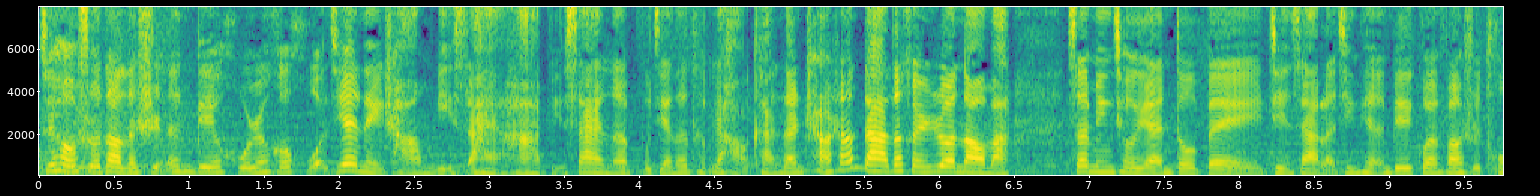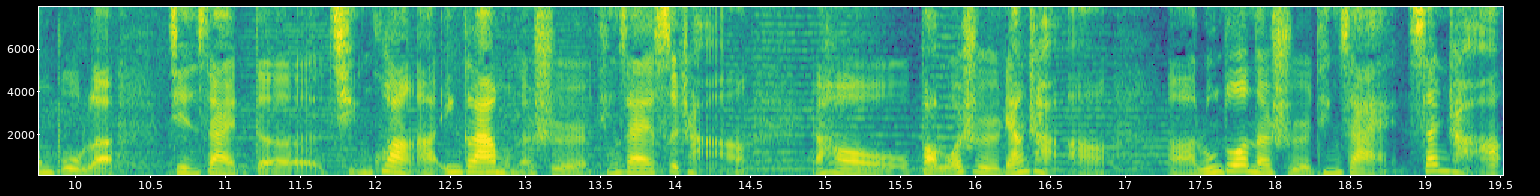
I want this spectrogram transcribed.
最后说到的是 NBA 湖人和火箭那场比赛哈，比赛呢不见得特别好看，但场上打得很热闹嘛。三名球员都被禁赛了。今天 NBA 官方是通布了禁赛的情况啊，英格拉姆呢是停赛四场，然后保罗是两场，啊，隆多呢是停赛三场。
